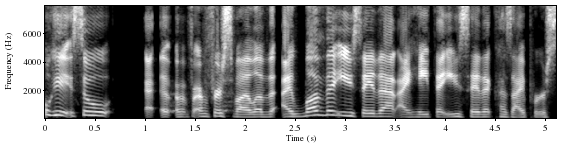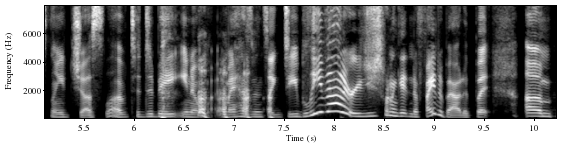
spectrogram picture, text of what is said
Okay, so first of all, I love that. I love that you say that. I hate that you say that because I personally just love to debate. You know, my husband's like, "Do you believe that, or you just want to get in a fight about it?" But, um,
